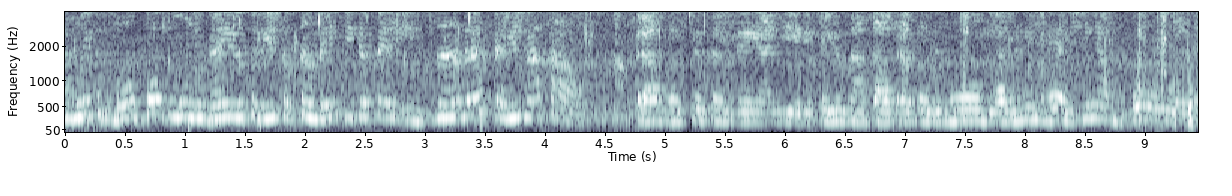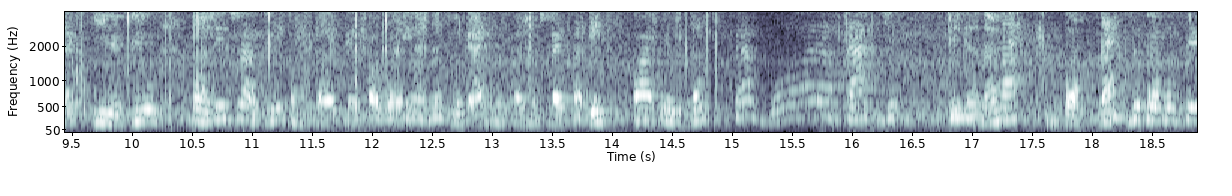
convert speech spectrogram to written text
Muito bom, todo mundo ganha e o turista também fica feliz. Sandra, Feliz Natal! Para você também, Aline. Feliz Natal para todo mundo. Olha, uma invejinha boa daqui, viu? Bom, a gente já viu como está o tempo agora em alguns lugares, então a gente vai saber qual é a previsão para agora à tarde. Juliana Marques, boa tarde para você.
